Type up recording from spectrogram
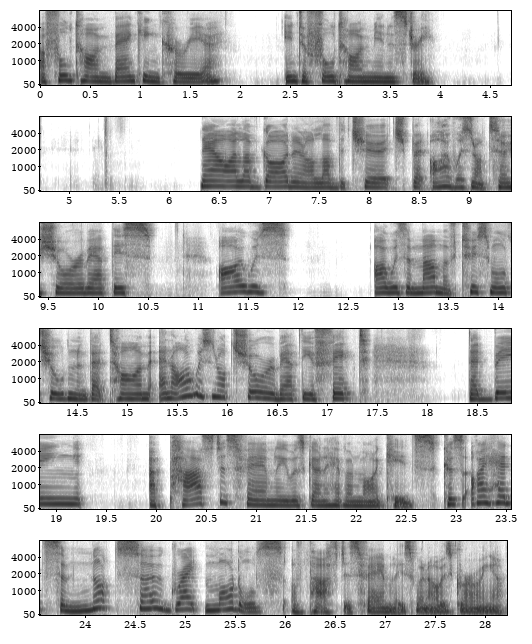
a full time banking career into full time ministry. Now, I love God and I love the church, but I was not so sure about this. I was I was a mum of two small children at that time, and I was not sure about the effect that being a pastor's family was going to have on my kids because I had some not so great models of pastors' families when I was growing up.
